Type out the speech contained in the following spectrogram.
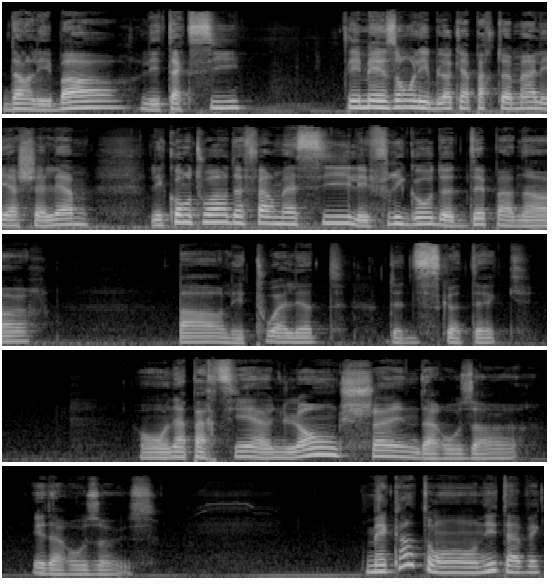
Dans les bars, les taxis, les maisons, les blocs appartements, les HLM, les comptoirs de pharmacie, les frigos de dépanneurs, les toilettes de discothèques. On appartient à une longue chaîne d'arroseurs et d'arroseuses. Mais quand on est avec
